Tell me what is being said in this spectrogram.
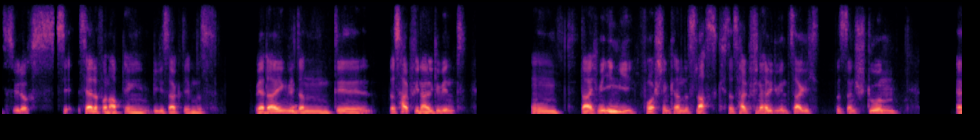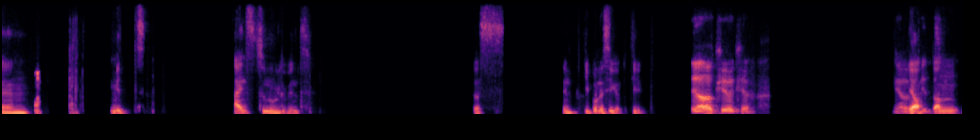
das wird auch sehr, davon abhängen, wie gesagt, eben, dass wer da irgendwie dann die, das Halbfinale gewinnt. Und da ich mir irgendwie vorstellen kann, dass Lask das Halbfinale gewinnt, sage ich, dass ein Sturm ähm, mit 1 zu 0 gewinnt. Das sind die Bundesliga-Partie. Ja, okay, okay. Ja, Ja, wird dann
